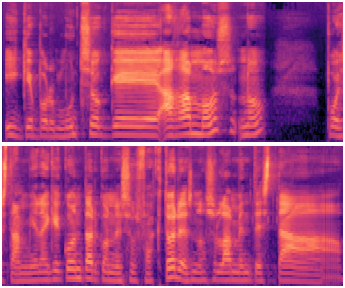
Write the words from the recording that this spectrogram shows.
y que por mucho que hagamos, ¿no? Pues también hay que contar con esos factores, no solamente está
